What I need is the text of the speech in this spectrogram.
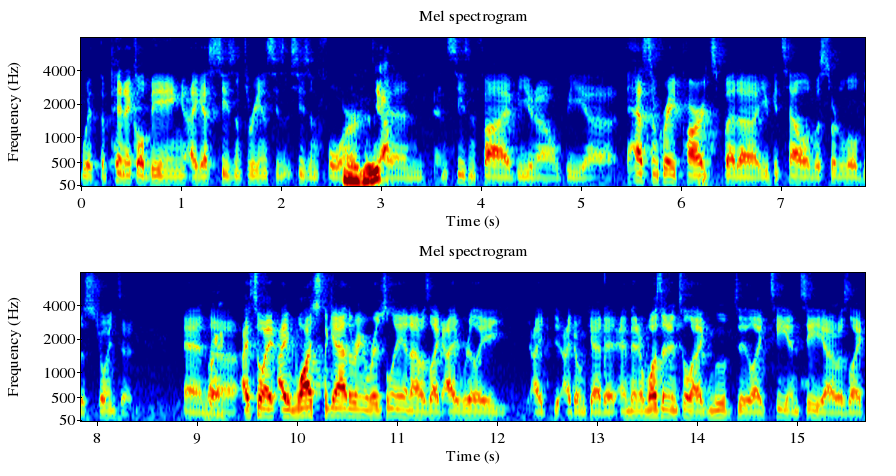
With the pinnacle being, I guess, season three and season, season 4 Mhm. Yeah. and and season five. You know, we uh, it has some great parts, but uh, you could tell it was sort of a little disjointed. And Right. uh, I so I, I watched The Gathering originally, and I was like, I really I, I don't get it. And then it wasn't until I moved to like TNT, I was like,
